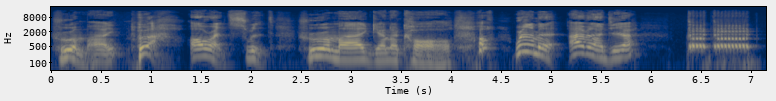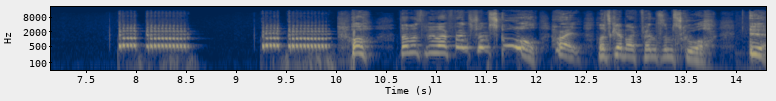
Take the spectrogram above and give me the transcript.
Who am I? Ugh, all right, sweet. Who am I gonna call? Wait a minute. I have an idea. Oh, that must be my friends from school. All right, let's get my friends from school. Uh,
